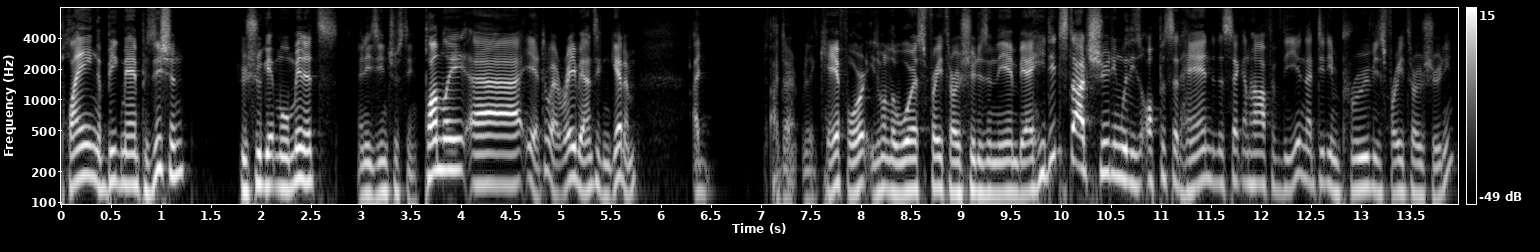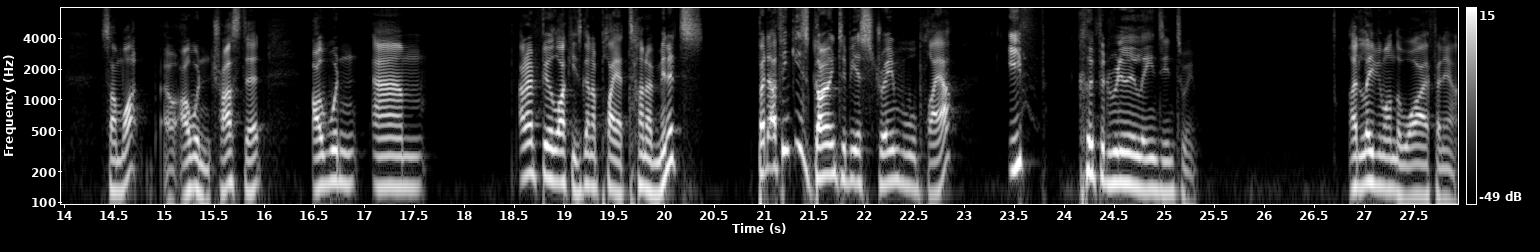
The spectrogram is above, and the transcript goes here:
playing a big man position who should get more minutes, and he's interesting. Plumlee, uh, yeah, talk about rebounds, he can get them. I I don't really care for it. He's one of the worst free throw shooters in the NBA. He did start shooting with his opposite hand in the second half of the year, and that did improve his free throw shooting somewhat. I wouldn't trust it. I wouldn't. Um, I don't feel like he's going to play a ton of minutes, but I think he's going to be a streamable player if Clifford really leans into him. I'd leave him on the wire for now.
